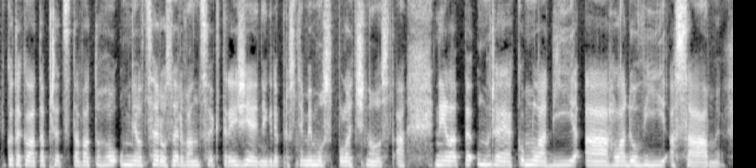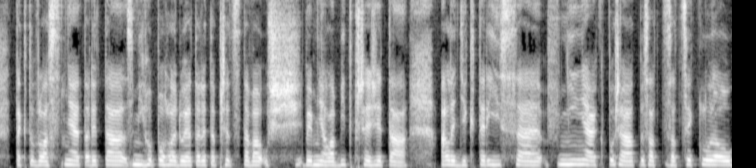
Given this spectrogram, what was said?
jako taková ta představa toho umělce rozervance, který žije někde prostě mimo společnost a nejlépe umře jako mladý a hladový a sám. Tak to vlastně tady ta, z mýho pohledu je tady ta představa už by měla být přežitá a lidi, kteří se v ní nějak pořád zacyklujou,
